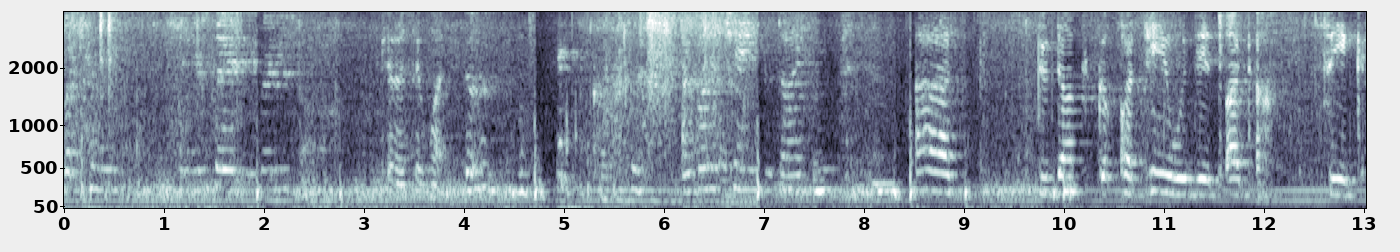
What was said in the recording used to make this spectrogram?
but can you, can you say, are you ready? can I say what? I'm going to change your diaper. Uh, to that continue with it like a sick,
